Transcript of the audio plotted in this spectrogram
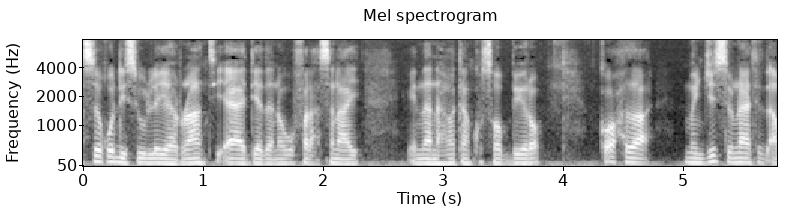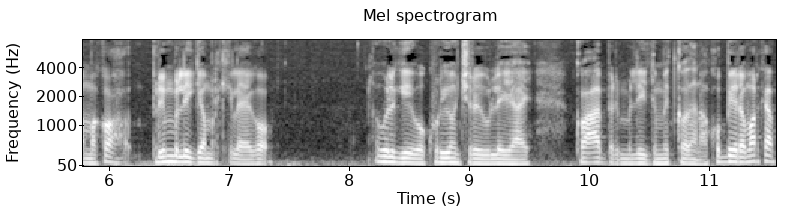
asiqudhiis uu leeyahay runaantii aad yadan ugu faraxsanahay inaan halkan ku soo biiro. Kooxda manchester united ama koox premier leaga markii la eego waa kuryoon jiray uu leeyahay. Kooxaha premier leaga midkood inaan ku biiro. Marka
